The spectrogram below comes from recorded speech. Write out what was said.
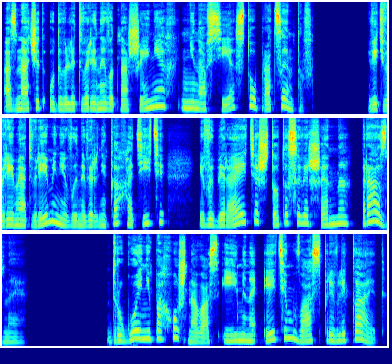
а значит, удовлетворены в отношениях не на все сто процентов. Ведь время от времени вы наверняка хотите и выбираете что-то совершенно разное. Другой не похож на вас, и именно этим вас привлекает.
